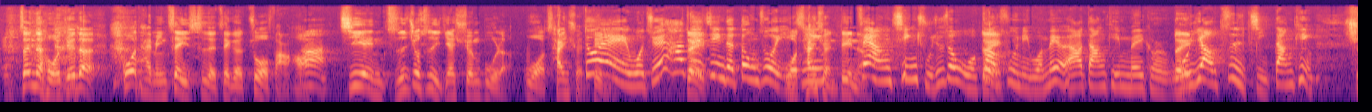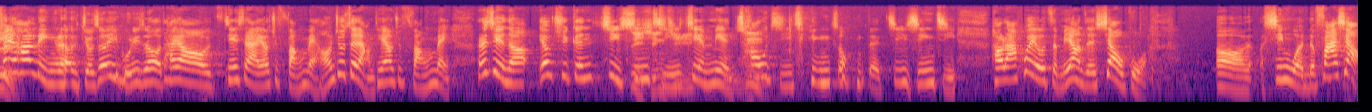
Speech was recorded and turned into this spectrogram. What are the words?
真的，我觉得郭台铭这一次的这个做法哈嗯，简直就是已经宣布了，我参选定。对，我觉得他最近的动作已我参经选定了非常清楚，就是说我告诉你，我没有要当 king maker，我要自己当 king。是所以他领了九十二亿股利之后，他要接下来要去访美，好像就这两天要去访美，而且呢要去跟季星季星吉吉见面，嗯超级轻重的季星吉。好啦，会有怎么样的效果？呃，新闻的发酵，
